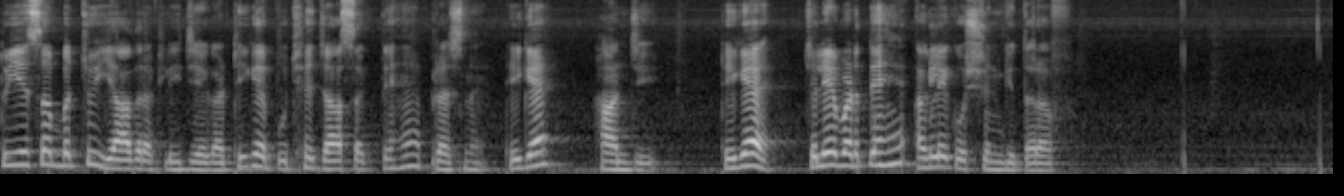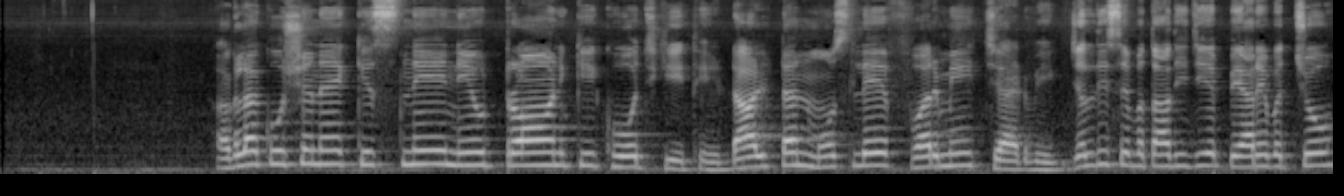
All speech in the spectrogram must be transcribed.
तो ये सब बच्चों याद रख लीजिएगा, ठीक है? पूछे जा सकते हैं प्रश्न, ठीक है? हाँ जी, ठीक है? चलिए बढ़ते हैं अगले क्वेश्चन की तरफ़। अगला क्वेश्चन है, किसने न्यूट्रॉन की खोज की थी? Dalton, Moseley, Fermi, Chadwick. जल्दी से बता दीजिए, प्यारे बच्चों।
